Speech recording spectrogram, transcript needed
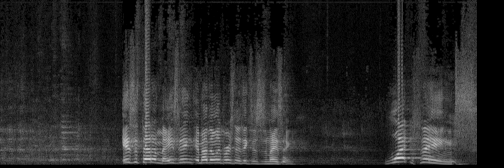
Isn't that amazing? Am I the only person who thinks this is amazing? What things?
